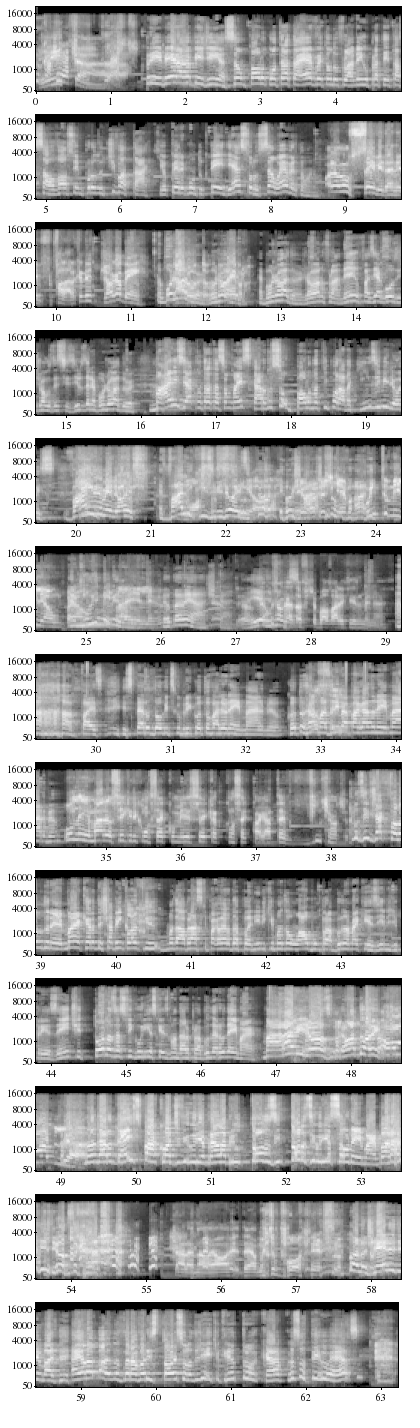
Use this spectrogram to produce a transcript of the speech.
Eita! Primeira rapidinha, São Paulo contrata Everton do Flamengo pra tentar salvar o seu improdutivo ataque. Eu pergunto, Peide, é a solução, Everton ou não? Olha, eu não sei, Vidani. Falaram que ele joga bem. É um bom Garoto, jogador, bom eu não jogador. lembro. É bom jogador. Joga no Flamengo, fazia gols em jogos decisivos, ele é bom jogador. Mas é a contratação mais cara do São Paulo na temporada, 15 milhões. 15 Vale, milhões. vale Nossa 15 milhões? Senhora. Eu já Eu acho, acho que é vale. muito milhão pra, É muito pra milhão. ele. viu? Eu também acho, cara. Aí é um difícil. jogador de futebol vale 15 milhões. Ah, rapaz, espero o Doug descobrir quanto vale o Neymar, meu. Quanto o Real Eu Madrid sei. vai pagar no Neymar, meu. O Neymar, eu sei que ele consegue comer, eu sei que ele consegue pagar até 20 hot Inclusive, já que falamos do Neymar, quero deixar bem claro que mandar um abraço aqui pra galera da Panini que mandou um álbum pra Bruna Marquezine de presente. E todas as figurinhas que eles mandaram pra Bruna eram o Neymar. Maravilhoso! Eu adorei! Olha! Mandaram 10 pacotes de figurinha pra ela, abriu todos e todas as figurinhas são o Neymar. Maravilhoso, cara. Cara, não, é uma ideia muito boa isso. Mano, gênio demais. Aí ela ela gravando stories falando, gente, eu queria trocar, porque eu só tenho essa.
